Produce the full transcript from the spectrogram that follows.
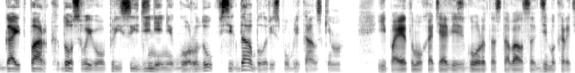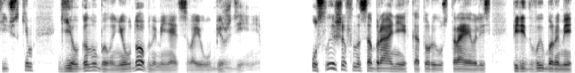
Гайд-парк до своего присоединения к городу всегда был республиканским, и поэтому, хотя весь город оставался демократическим, Гилгану было неудобно менять свои убеждения. Услышав на собраниях, которые устраивались перед выборами,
